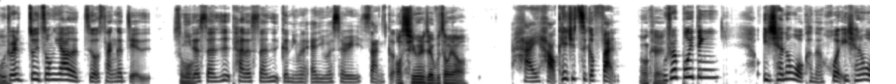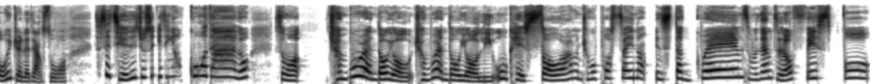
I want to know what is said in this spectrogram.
我觉得最重要的只有三个节日：你的生日、他的生日跟你们的 anniversary 三个。哦，情人节不重要？还好，可以去吃个饭。OK，我觉得不一定。以前的我可能会，以前的我会觉得讲说这些节日就是一定要过的，然后什么全部人都有，全部人都有礼物可以收啊，他们全部 post 在那种 Instagram 什么这样子，然后 Facebook。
